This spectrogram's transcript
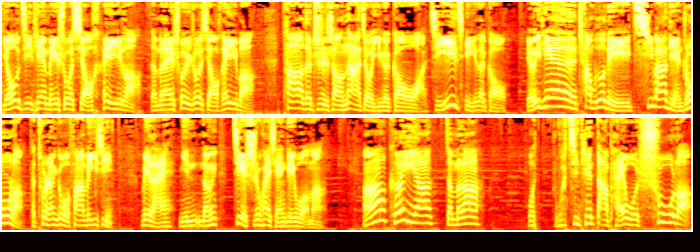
有几天没说小黑了，咱们来说一说小黑吧。他的智商那叫一个高啊，极其的高。有一天差不多得七八点钟了，他突然给我发微信：“未来，你能借十块钱给我吗？”啊，可以啊，怎么了？我我今天打牌我输了，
